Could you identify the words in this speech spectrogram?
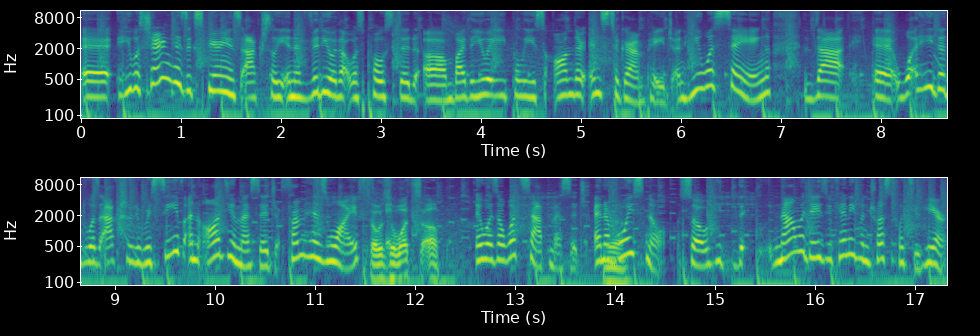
uh, he was sharing his experience actually in a video that was posted um, by the UAE police on their Instagram page, and he was saying that uh, what he did was actually receive an audio message from his wife. So it's a what's up. It was a WhatsApp message and a Yeah. voice note. So he, th- nowadays you can't even trust what you hear,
